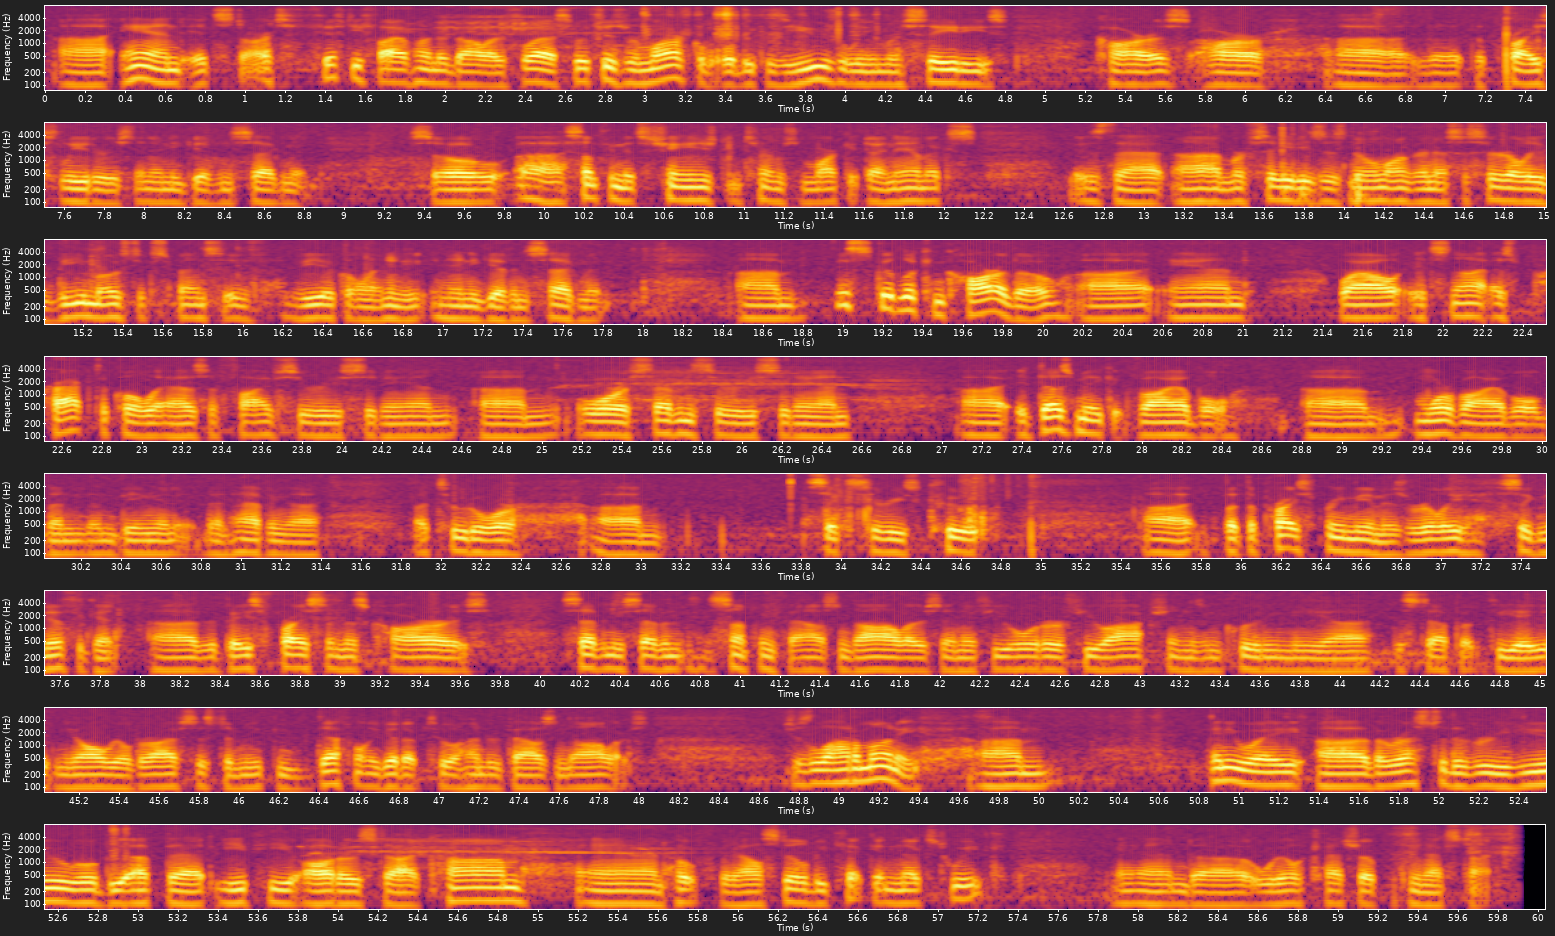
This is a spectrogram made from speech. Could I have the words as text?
Uh, and it starts $5,500 less, which is remarkable because usually Mercedes cars are uh, the, the price leaders in any given segment. So uh, something that's changed in terms of market dynamics is that uh, Mercedes is no longer necessarily the most expensive vehicle in any, in any given segment. Um, this is a good looking car though, uh, and while it's not as practical as a 5 Series sedan um, or a 7 Series sedan, uh, it does make it viable, um, more viable than, than, being in, than having a, a two-door um, 6 Series coupe. Uh, but the price premium is really significant. Uh, the base price on this car is 77 something thousand dollars, and if you order a few options, including the, uh, the step-up V8 and the all-wheel drive system, you can definitely get up to $100,000, which is a lot of money. Um, anyway, uh, the rest of the review will be up at epautos.com, and hopefully I'll still be kicking next week, and uh, we'll catch up with you next time.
